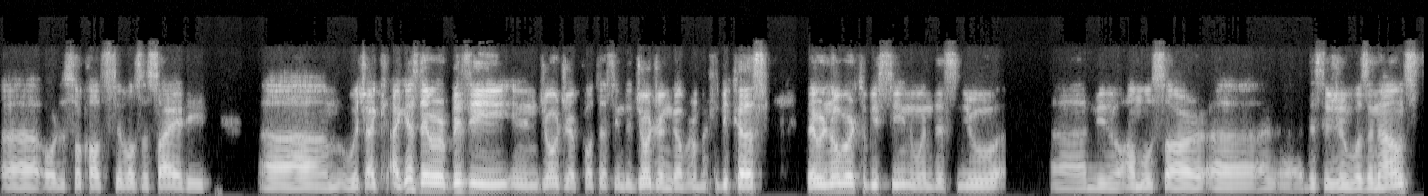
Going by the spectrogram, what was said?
uh, or the so-called civil society um, which I, I, guess they were busy in Georgia protesting the Georgian government because they were nowhere to be seen when this new, um, you know, Amulsar uh, uh, decision was announced.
